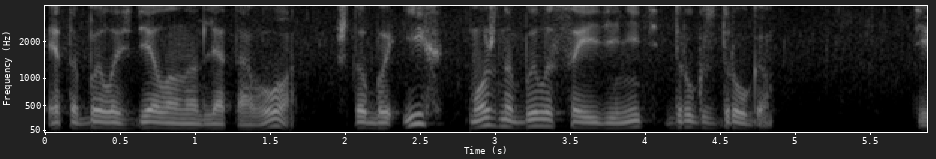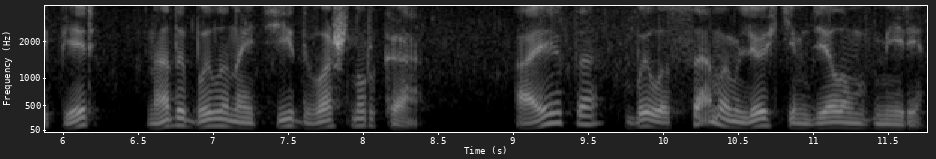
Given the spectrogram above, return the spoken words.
Это было сделано для того, чтобы их можно было соединить друг с другом. Теперь надо было найти два шнурка, а это было самым легким делом в мире.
